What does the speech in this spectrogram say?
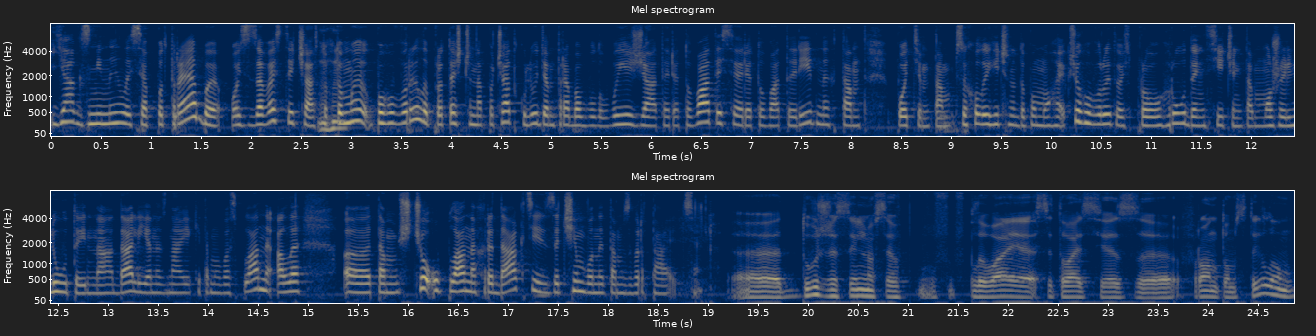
як змінилися потреби ось за весь цей час? Тобто ми поговорили про те, що на початку людям треба було виїжджати, рятуватися, рятувати рідних, там потім там психологічна допомога. Якщо говорити ось про грудень, січень, там може лютий надалі, я не знаю, які там у вас плани, але е, там що у планах редакції, за чим вони там звертаються? Е, Дуже сильно все впливає ситуація з е, фронтом, з тилом,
